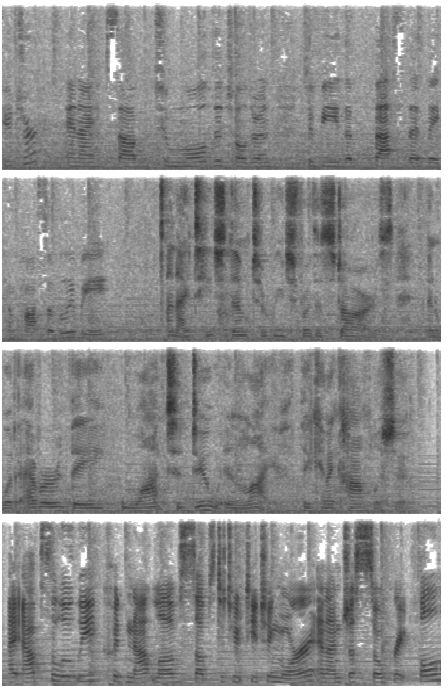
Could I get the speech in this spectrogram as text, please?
future and I sub to mold the children to be the best that they can possibly be. And I teach them to reach for the stars and whatever they want to do in life, they can accomplish it. I absolutely could not love substitute teaching more, and I'm just so grateful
